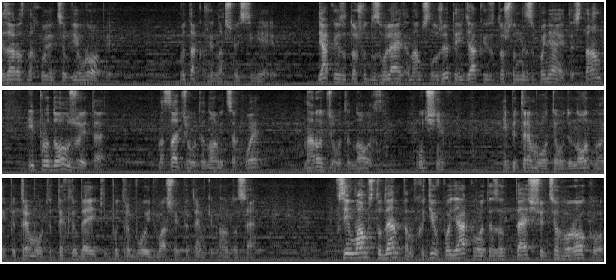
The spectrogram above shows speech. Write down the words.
і зараз знаходяться в Європі. Ви також є нашою сім'єю. Дякую за те, що дозволяєте нам служити, і дякую за те, що не зупиняєтесь там і продовжуєте насаджувати нові церкви, народжувати нових учнів і підтримувати один одного, і підтримувати тих людей, які потребують вашої підтримки понад усе. Всім вам, студентам, хотів подякувати за те, що цього року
